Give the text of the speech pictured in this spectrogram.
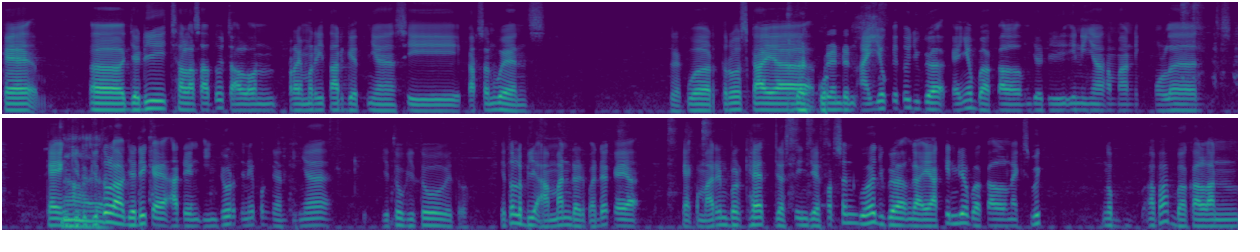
kayak eh, jadi salah satu calon primary targetnya si Carson Wentz. Greg Ward. Terus kayak Greg. Brandon Ayuk itu juga kayaknya bakal menjadi ininya sama Nick Mullen. Kayak yang Nah, gitu-gitulah. Jadi kayak ada yang injured ini penggantinya gitu-gitu gitu. Itu lebih aman daripada kayak kayak kemarin Burkhead, Justin Jefferson gue juga nggak yakin dia bakal next week nge apa bakalan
